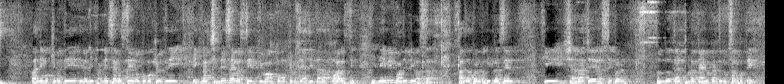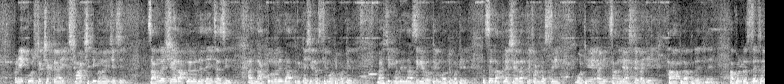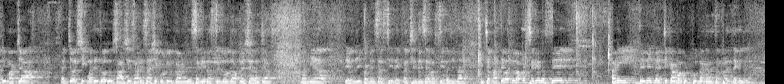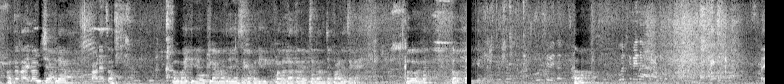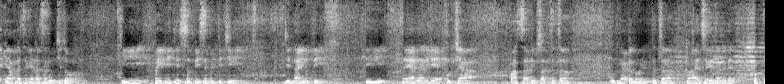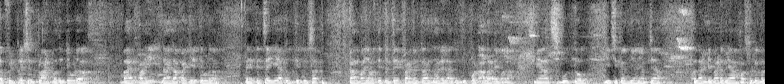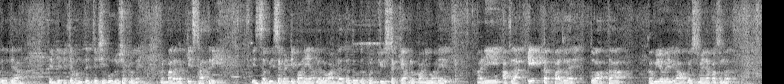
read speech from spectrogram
माननीय मुख्यमंत्री देवेंद्र फडणवीस साहेब असतील उपमुख्यमंत्री एकनाथ शिंदे साहेब असतील किंवा उपमुख्यमंत्री अजितदादा पवार असतील हे नेहमी पॉझिटिव्ह असतात. आज आपण बघितलं असेल की शहराचे रस्ते पण रुंद होत आहेत थोडं काही लोकांचं नुकसान होते. पण एक गोष्ट लक्षात ठेवा एक स्मार्ट सिटी बनवायची असेल चांगलं शहर आपल्याला जर द्यायचं असेल आज नागपूरमध्ये जा तुम्ही कसे रस्ते मोठे मोठे आहेत? नाशिकमध्ये जा सगळे रोटे मोठे मोठे आहेत. तसंच आपल्या शहरातले पण रस्ते मोठे आणि चांगले असले पाहिजे हा आपला प्रयत्न आहे. आपण रस्त्यासाठी मागच्या पंचवार्षिकमध्ये जवळजवळ सहाशे साडेसहाशे कोटी रुपयांनी सगळे रस्ते जवळजवळ आपल्या शहराच्या मान्य माननीय देवेंद्रजी फडणवीस असतील एकनाथ शिंदेसाहेब असतील अजितदार यांच्या माध्यमातून आपण सगळे रस्ते आणि ड्रेनेज लाईनची कामं आपण पूर्ण करायचा प्रयत्न केलेला आहे. आता राहिला विषय आपल्या पाण्याचा. मला माहिती आहे उठल्या माझ्या या सगळ्या भगिनी मला जाता नाही चला आमच्या पाण्याचं काय? बरोबर ना? ताई, ठीक आहे. मी आपल्या सगळ्यांना सांगू इच्छितो की पहिली जी सव्वीस एम जी लाईन होती ती तयार झालेली आहे. पुढच्या पाच सहा दिवसात त्याचं उद्घाटन होईल. त्याचं ट्रायल सगळे झालेले आहेत. फक्त फिल्ट्रेशन प्लांटमधून जेवढं बाहेर पाणी जायला पाहिजे तेवढं नाही त्याचंही या दोन तीन दिवसात. काल माझ्यावरती त्यांचं एक फायनल ट्रायल झालेलं आहे. अजून रिपोर्ट आला नाही मला. मी आज बोलतो जी शिकंजी आणि आमच्या पलांडे मॅडम या हॉस्पिटलमध्ये होत्या. एम जे पीच्या म्हणून त्यांच्याशी बोलू शकलो नाही. पण मला नक्कीच खात्री आहे की सव्वीस एम एल टी पाणी आपल्याला वाढलं तर जवळजवळ पंचवीस टक्के आपलं पाणी वाढेल. आणि आपला एक टप्पा जो आहे तो आता कमी होईल या ऑगस्ट महिन्यापासूनच.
